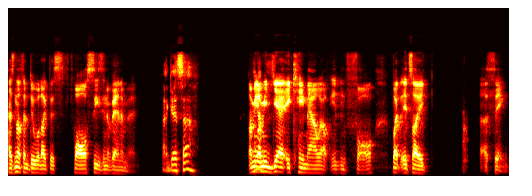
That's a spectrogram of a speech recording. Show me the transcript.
has nothing to do with like this fall season of anime. I guess so. I mean, I mean, yeah, it came out in fall, but it's like a thing,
